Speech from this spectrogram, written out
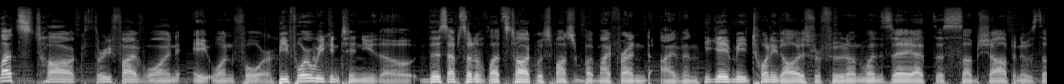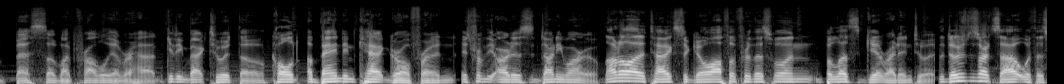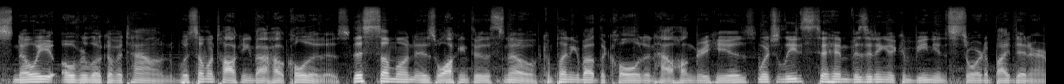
Let's Talk 351-814. Before we continue though, this episode of Let's Talk was sponsored by my friend Ivan. He gave me $20 for food on Wednesday at the sub shop and it was the best sub I probably ever had. Getting back to it though, called Abandoned Cat Girlfriend. It's from the artist Danimaru. Not a lot of tags to go off of for this one, but let's get right into it. The doujin starts out with a snowy overlook of a town with someone talking about how cold it is. This someone is walking through the snow, complaining about the cold and how hungry he is, which leads to him visiting a convenience store to buy dinner,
